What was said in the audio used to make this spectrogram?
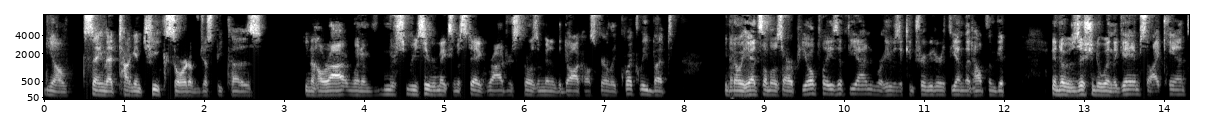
You know, saying that tongue in cheek, sort of, just because you know how when a receiver makes a mistake, Rodgers throws him into the doghouse fairly quickly. But you know he had some of those RPO plays at the end where he was a contributor at the end that helped them get into a position to win the game. So I can't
